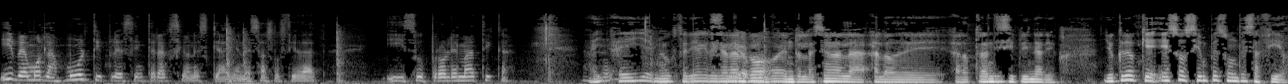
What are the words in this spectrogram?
y vemos las múltiples interacciones que hay en esa sociedad y su problemática. Ahí, me gustaría agregar algo en relación a, a, lo de a lo transdisciplinario. Yo creo que eso siempre es un desafío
